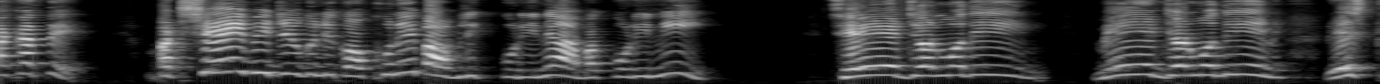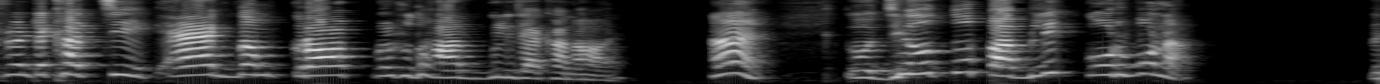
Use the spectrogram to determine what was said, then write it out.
দেখাতে। বাট সেই ভিডিওগুলি কখনোই পাবলিক করি না বা করিনি। ছেলের জন্মদিন মেয়ের জন্মদিন রেস্টুরেন্টে খাচ্ছি, একদম ক্রপ করে শুধু হাতগুলি দেখানো হয়। হ্যাঁ? তো যেহেতু পাবলিক করব না, তো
